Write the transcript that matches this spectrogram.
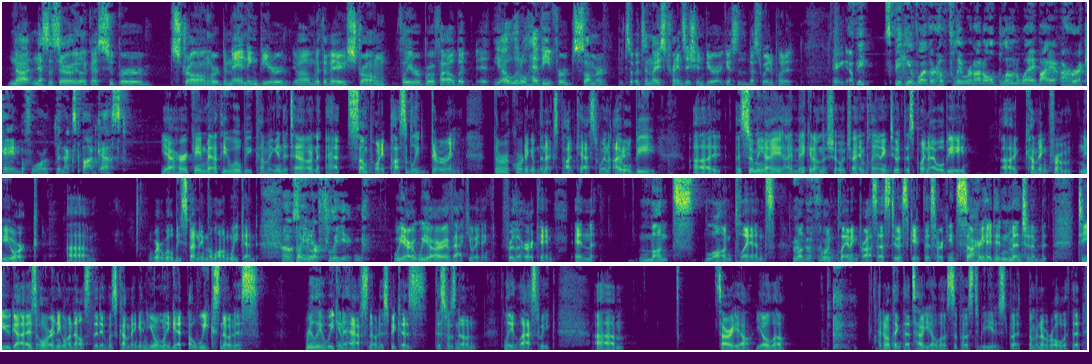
not necessarily like a super strong or demanding beer um, with a very strong flavor profile, but uh, a little heavy for summer. So it's a nice transition beer, I guess is the best way to put it. There you go. Spe- speaking of weather, hopefully we're not all blown away by a hurricane before the next podcast. Yeah, Hurricane Matthew will be coming into town at some point, possibly during the recording of the next podcast, when I will be, uh, assuming I, I make it on the show, which I am planning to at this point, I will be uh, coming from New York, um, where we'll be spending the long weekend. Oh, so But- you are fleeing. We are we are evacuating for the hurricane in months long plans, months long planning process to escape this hurricane. Sorry, I didn't mention it to you guys or anyone else that it was coming, and you only get a week's notice, really a week and a half's notice because this was known late last week. Um, sorry, y'all, YOLO. I don't think that's how YOLO is supposed to be used, but I'm going to roll with it.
